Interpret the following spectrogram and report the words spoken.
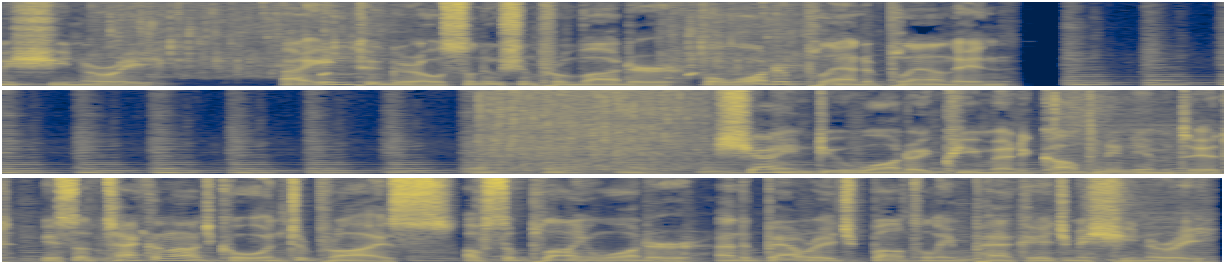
Machinery, an integral solution provider for water plant planning. Dew Water Equipment Company Limited is a technological enterprise of supplying water and beverage bottling package machinery.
